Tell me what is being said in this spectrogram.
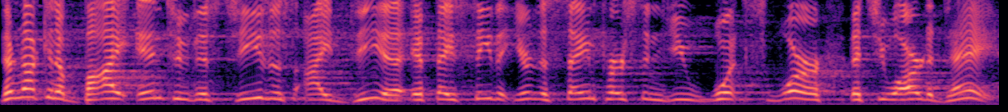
They're not going to buy into this Jesus idea if they see that you're the same person you once were that you are today.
